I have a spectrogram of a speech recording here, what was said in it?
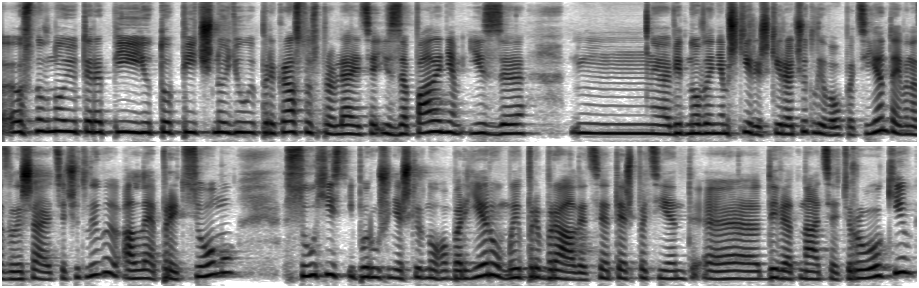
основною терапією топічною, і прекрасно справляється із запаленням і з м, відновленням шкіри. Шкіра чутлива у пацієнта, і вона залишається чутливою, але при цьому сухість і порушення шкірного бар'єру ми прибрали. Це теж пацієнт е, 19 років.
